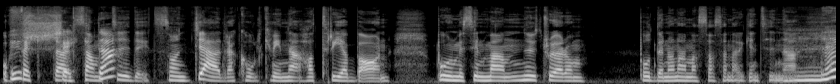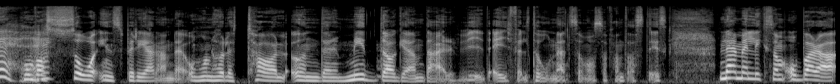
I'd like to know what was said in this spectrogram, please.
Och fäktar samtidigt. Sån jädra cool kvinna. Har tre barn. Bor med sin man. Nu tror jag de bodde någon annanstans än Argentina. Nej. Hon var så inspirerande och hon höll ett tal under middagen där vid Eiffeltornet som var så fantastisk. Nej men liksom och bara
